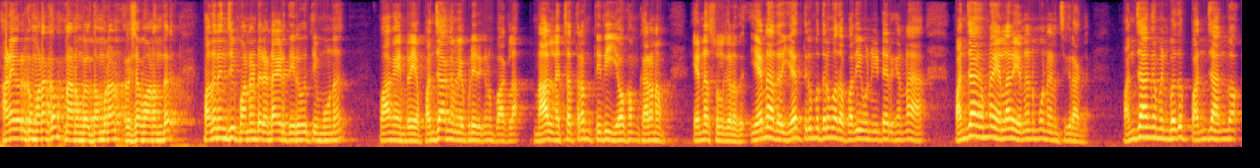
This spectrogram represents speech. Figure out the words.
அனைவருக்கும் வணக்கம். நான் உங்கள் தம்புரான் ரிஷபானந்தர். பதினஞ்சு பன்னெண்டு ரெண்டாயிரத்தி இருபத்தி மூணு. வாங்க இன்றைய பஞ்சாங்கம் எப்படி இருக்குன்னு பார்க்கலாம். நாள் நட்சத்திரம் திதி யோகம் கரணம். என்ன சொல்கிறது? ஏன்னா அதை ஏன் திரும்ப திரும்ப அதை பதிவு பண்ணிக்கிட்டே இருக்கேன்னா பஞ்சாங்கம்னா எல்லாரும் என்னென்னமோ நினச்சிக்கிறாங்க. பஞ்சாங்கம் என்பது பஞ்ச அங்கம்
